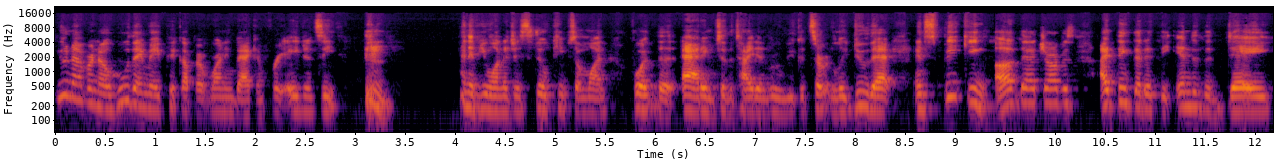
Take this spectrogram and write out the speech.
You never know who they may pick up at running back in free agency. and if you want to just still keep someone for the adding to the tight end room, you could certainly do that. And speaking of that, Jarvis, I think that at the end of the day,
